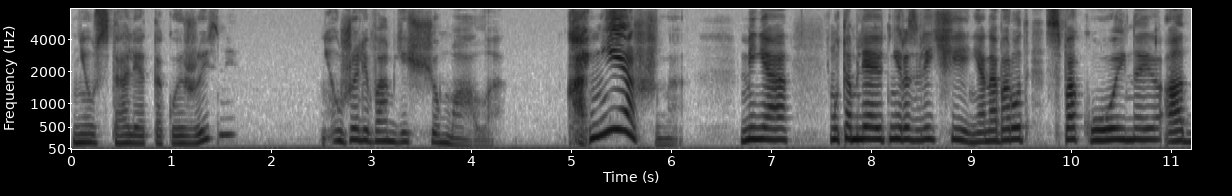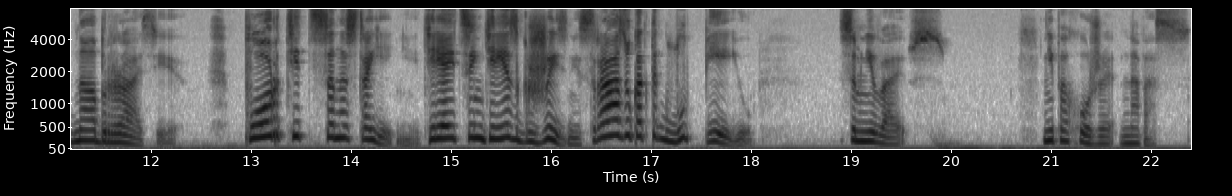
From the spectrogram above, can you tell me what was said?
не устали от такой жизни? Неужели вам еще мало? Конечно! Меня утомляют не развлечения, а наоборот спокойное однообразие. Портится настроение, теряется интерес к жизни, сразу как-то глупею. Сомневаюсь не похожи на вас.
